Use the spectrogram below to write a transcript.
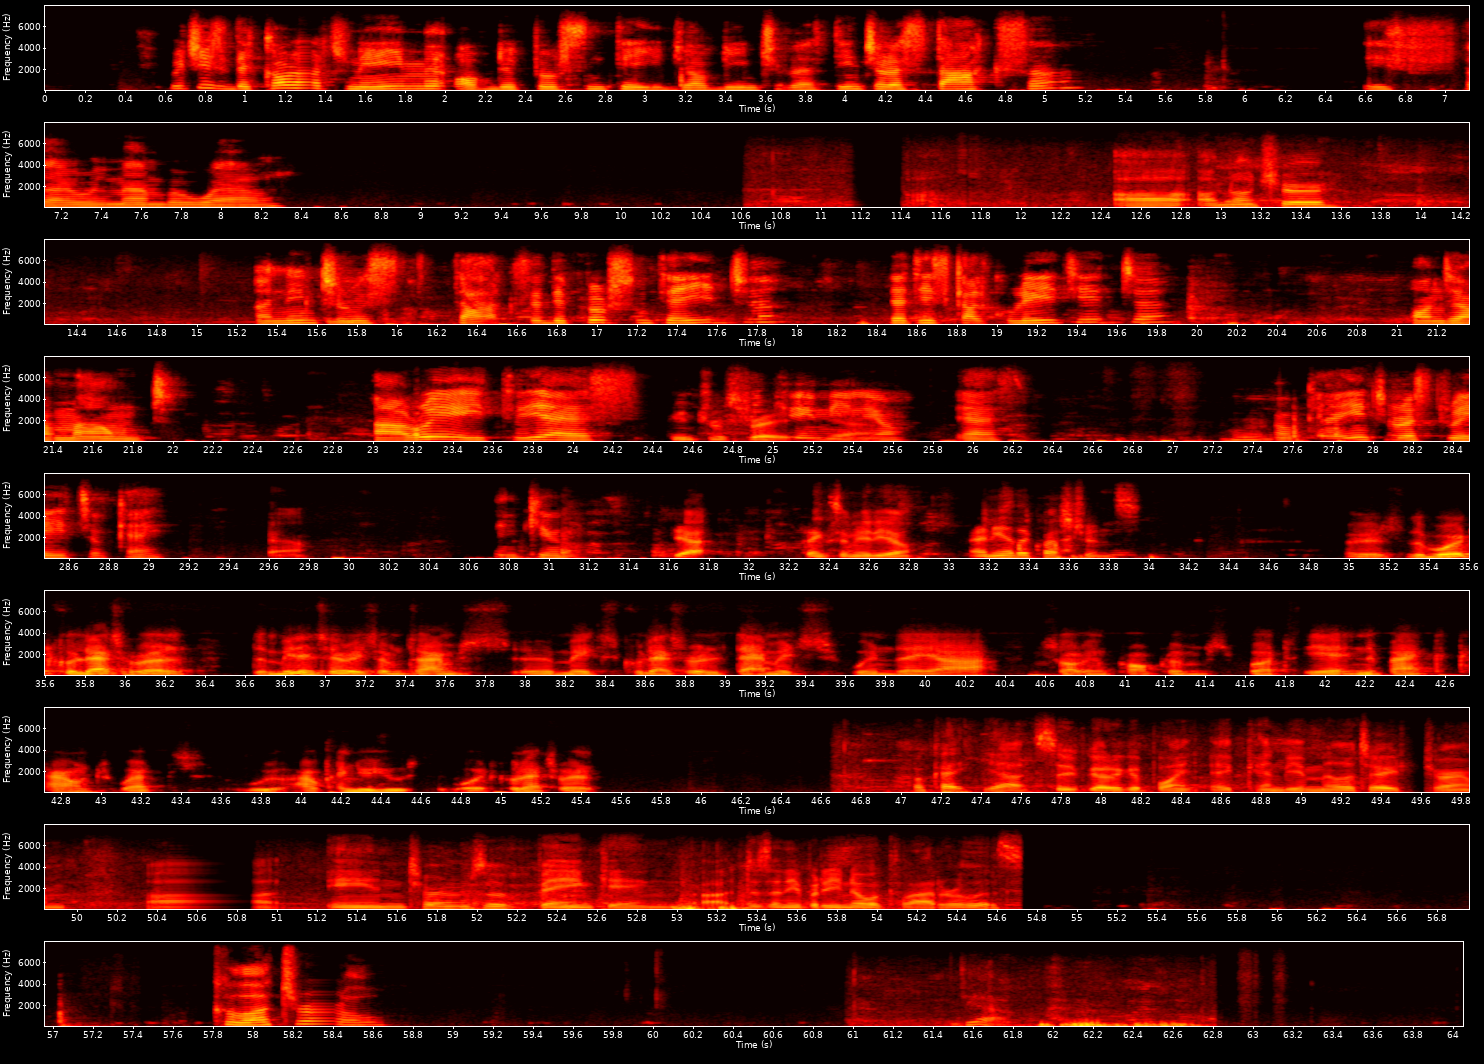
which is the correct name of the percentage of the interest? Interest tax, if I remember well. Uh, I'm not sure. An interest tax, the percentage that is calculated on the amount. Ah, rate, yes. Interest rate. Okay, Yeah. Emilio. Yes. Okay, interest rate, okay. Yeah. Thank you. Yeah. Thanks, Emilio. Any other questions? Yes, the word collateral. The military sometimes uh, makes collateral damage when they are solving problems, but here in the bank account, what? How can you use the word collateral? Okay, yeah, so you've got a good point. It can be a military term. Uh, in terms of banking, uh, does anybody know what collateral is? Collateral. Yeah.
